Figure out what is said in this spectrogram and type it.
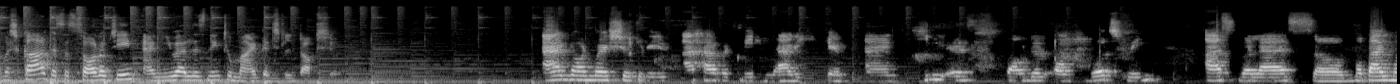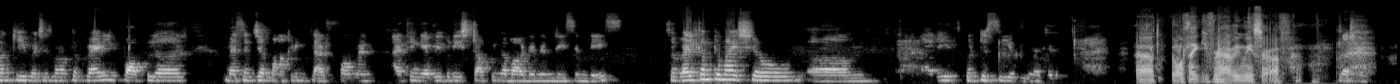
Namaskar, this is Saurabh Jain, and you are listening to my digital talk show. And on my show today, I have with me Larry Kim, and he is founder of WordStream as well as uh, Mobile Monkey, which is one of the very popular messenger marketing platform, and I think everybody's talking about it in recent days. So, welcome to my show. Um, Larry, it's good to see you here today. Uh, well, thank you for having me, Saurabh.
